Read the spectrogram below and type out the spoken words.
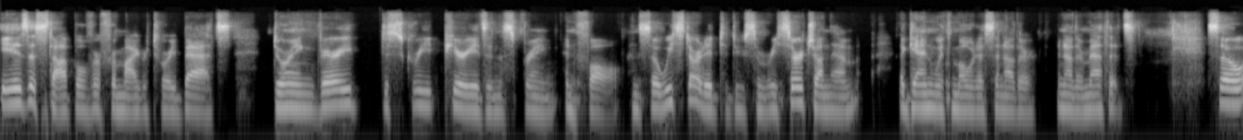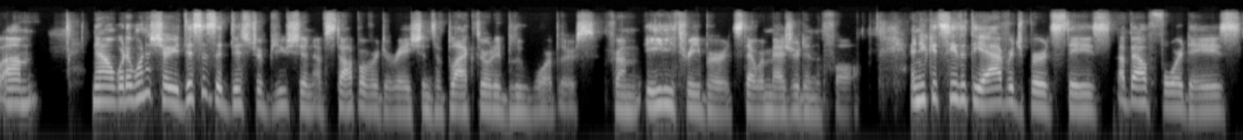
is a stopover for migratory bats during very discrete periods in the spring and fall. And so we started to do some research on them, again with Motus and other, and other methods. So um, Now, what I want to show you, this is a distribution of stopover durations of black-throated blue warblers from 83 birds that were measured in the fall. And you can see that the average bird stays about four days.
